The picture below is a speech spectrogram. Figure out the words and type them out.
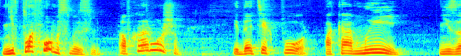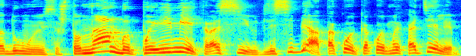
Не в плохом смысле, а в хорошем. И до тех пор, пока мы не задумываемся, что нам бы поиметь Россию для себя, такой, какой мы хотели,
